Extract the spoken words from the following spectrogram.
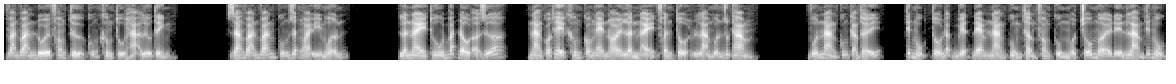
vãn vãn đối phong tử cũng không thủ hạ lưu tình. Giang vãn vãn cũng rất ngoài ý muốn. Lần này thu bắt đầu ở giữa, nàng có thể không có nghe nói lần này phân tổ là muốn rút thăm. Vốn nàng cũng cảm thấy, tiết mục tổ đặc biệt đem nàng cùng thẩm phong cùng một chỗ mời đến làm tiết mục,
